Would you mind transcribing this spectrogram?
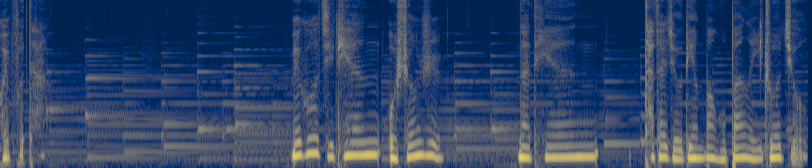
回复他。没过几天，我生日那天，他在酒店帮我搬了一桌酒，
